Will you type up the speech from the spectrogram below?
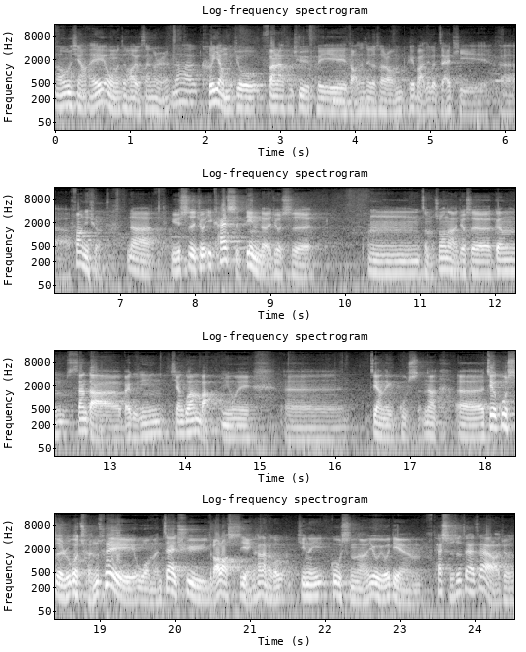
然后我想，哎，我们正好有三个人，那可以啊，我们就翻来覆去可以导成这个事儿了。我们可以把这个载体呃放进去了。那于是就一开始定的就是，嗯，怎么说呢？就是跟三打白骨精相关吧，因为嗯。这样的一个故事，那呃，这个故事如果纯粹我们再去老老实实演一个三打白骨精的故事呢，又有点太实实在在了，就是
